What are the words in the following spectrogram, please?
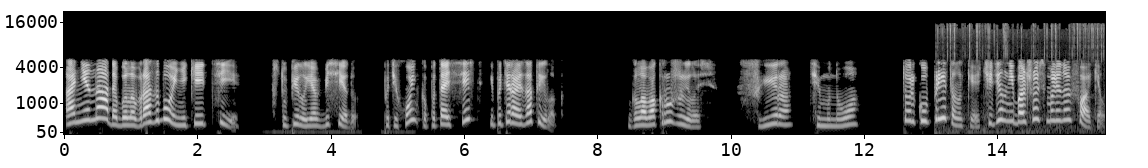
А не надо было в разбойники идти, вступила я в беседу, потихоньку пытаясь сесть и потирая затылок. Голова кружилась, сыро, темно. Только у притолки чадил небольшой смоляной факел.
